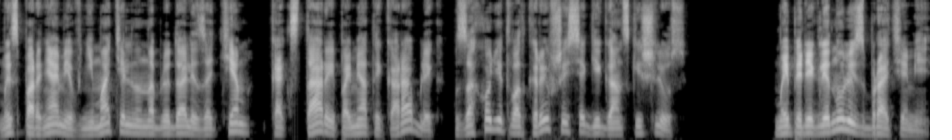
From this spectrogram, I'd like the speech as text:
Мы с парнями внимательно наблюдали за тем, как старый помятый кораблик заходит в открывшийся гигантский шлюз. Мы переглянулись с братьями,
